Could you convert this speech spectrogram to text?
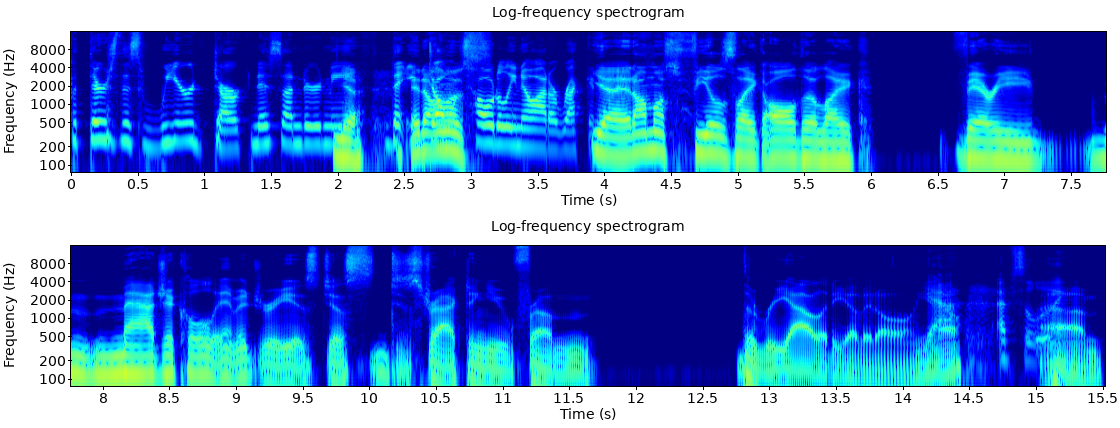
but there's this weird darkness underneath Yeah, that you it don't almost- totally know how to recognize. yeah, it almost feels like all the like very magical imagery is just distracting you from the reality of it all. You Yeah, know? absolutely. Um,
